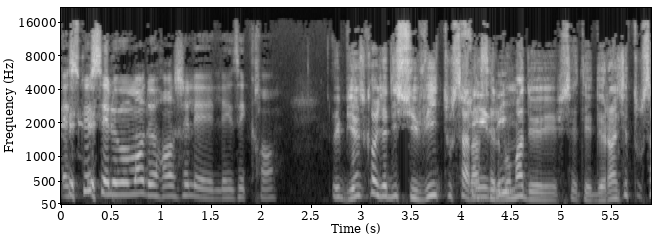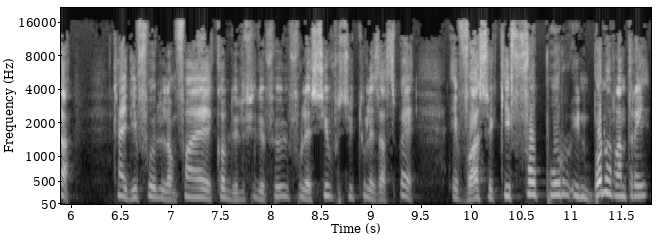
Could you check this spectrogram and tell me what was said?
Est-ce que c'est le moment de ranger les, les écrans? Oui, bien sûr, j'ai dit suivi, tout ça, là, c'est le moment de, de ranger tout ça. Quand il dit que l'enfant est comme de l'effet de feu, il faut le suivre sur tous les aspects et voir ce qu'il faut pour une bonne rentrée.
